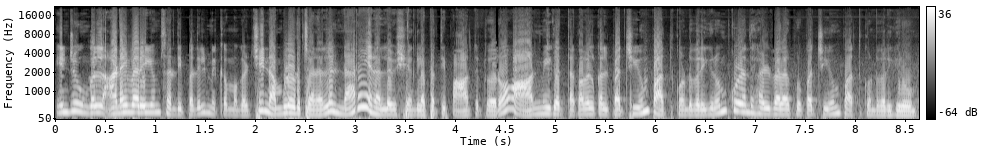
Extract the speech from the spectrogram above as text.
இன்று உங்கள் அனைவரையும் சந்திப்பதில் மிக்க மகிழ்ச்சி. நம்மளோட சேனலில் நிறைய நல்ல விஷயங்களை பற்றி பார்த்துட்டு வரோம். ஆன்மீக தகவல்கள் பற்றியும் பார்த்து கொண்டு வருகிறோம். குழந்தைகள் வளர்ப்பு பற்றியும் பார்த்து கொண்டு வருகிறோம்.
